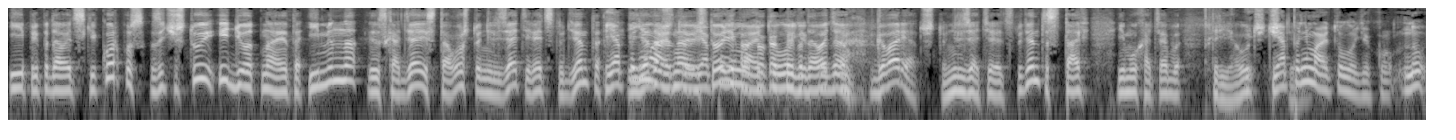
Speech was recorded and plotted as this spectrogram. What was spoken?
И преподавательский корпус зачастую идет на это, именно исходя из того, что нельзя терять студента. Я И понимаю я даже знаю истории понимаю про то, как логику, преподавателям да. говорят, что нельзя терять студента, ставь ему хотя бы три, а лучше четыре. Я понимаю эту логику. Ну,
